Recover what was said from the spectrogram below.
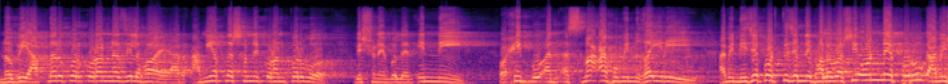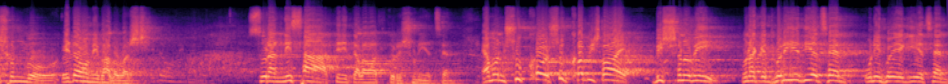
নবী আপনার উপর কোরআন নাজিল হয় আর আমি আপনার সামনে কোরআন পড়ব। বিশ্বনবী বললেন, ইন্নী উহিব্বু আন আসমাআহু মিন গায়রি। আমি নিজে পড়তে যেমনি ভালোবাসি, অন্যে পড়ুক, আমি শুনব। এটাও আমি ভালোবাসি। নিসা তিনি করে শুনিয়েছেন। এমন সূক্ষ্ম সূক্ষ্ম বিষয় বিশ্বনবী উনাকে ধরিয়ে দিয়েছেন। উনি হয়ে গিয়েছেন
